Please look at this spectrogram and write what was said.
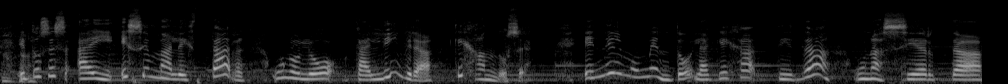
Entonces ahí ese malestar uno lo calibra quejándose. En el momento la queja te da una cierta,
